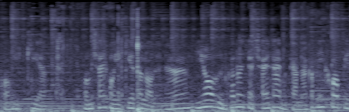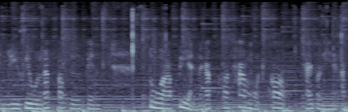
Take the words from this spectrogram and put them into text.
ของอีเกียผมใช้ของอีเกียตลอดเลยนะยี่ห้ออื่นก็น่าจะใช้ได้เหมือนกันนะครับนี่ก็เป็นรีวิวนะครับก็คือเป็นตัวเปลี่ยนนะครับ ก็ถ้าหมดก็ใช้ตัวนี้นะครับ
